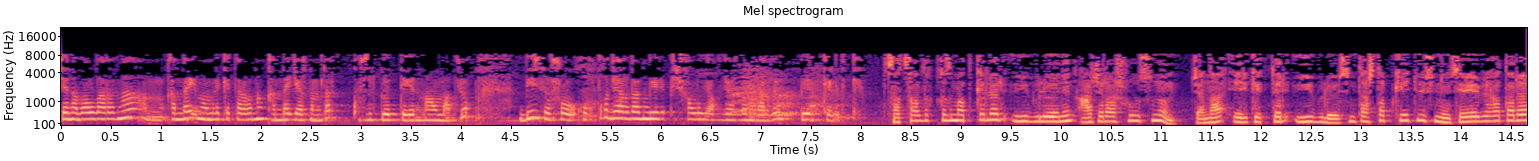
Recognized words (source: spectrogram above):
Жана балдарына кандай мамлекет тарабынан кандай жардамдар көрсөтүлөт деген маалымат жок. Биз ошол укуктук жардам берип психологиялык жардамдарды берип келдик социалдык кызматкерлер үй бүлөнүн ажырашуусунун жана эркектер үй бүлөсүн таштап кетүүсүнүн себеби катары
